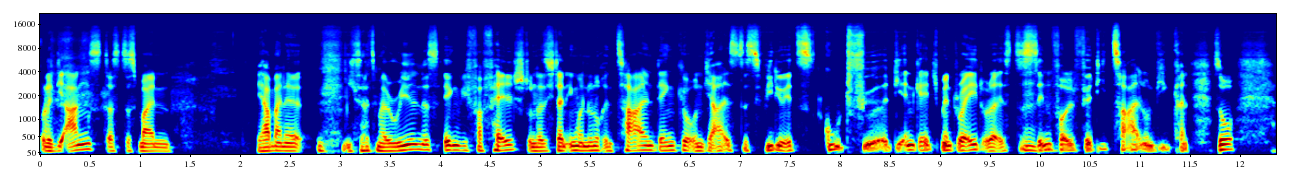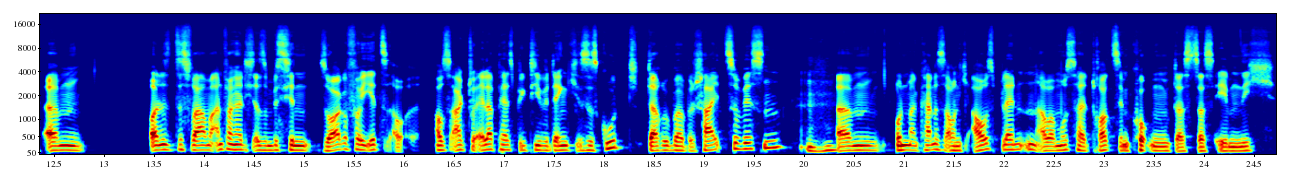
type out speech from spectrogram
oder die Angst, dass das mein, ja, meine, ich sag jetzt mal, Realness irgendwie verfälscht und dass ich dann irgendwann nur noch in Zahlen denke und ja, ist das Video jetzt gut für die Engagement Rate oder ist es Mhm. sinnvoll für die Zahlen und wie kann, so, ähm, und das war am Anfang hatte ich da so ein bisschen Sorge vor. Jetzt au- aus aktueller Perspektive denke ich, ist es gut, darüber Bescheid zu wissen. Mhm. Ähm, und man kann es auch nicht ausblenden, aber muss halt trotzdem gucken, dass das eben nicht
